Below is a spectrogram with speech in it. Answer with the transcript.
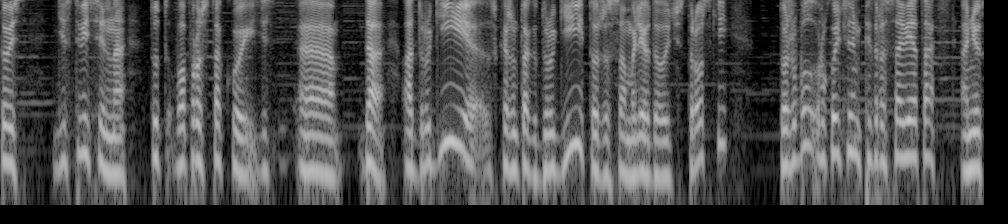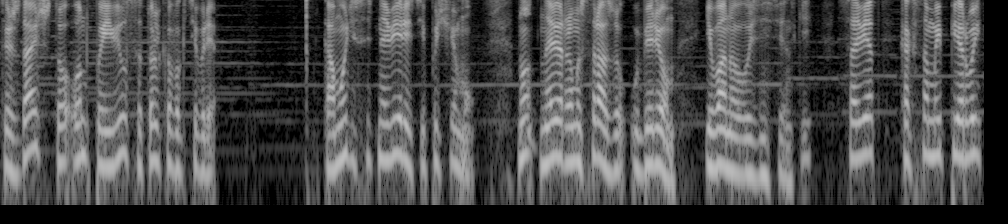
То есть, действительно, тут вопрос такой, э, да, а другие, скажем так, другие, тот же самый Лев Давыдович Троцкий, тоже был руководителем Петросовета, они утверждают, что он появился только в октябре. Кому действительно верить и почему? Ну, наверное, мы сразу уберем Иванова-Вознесенский, совет, как самый первый,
